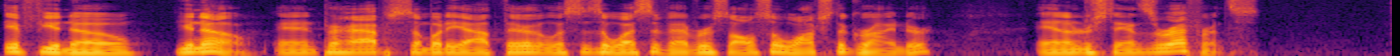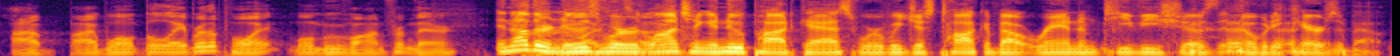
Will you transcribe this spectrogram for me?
if you know, you know, and perhaps somebody out there that listens to West of Everest also watched The Grinder and understands the reference. I, I won't belabor the point. We'll move on from there. In other news, we're launching a new podcast where we just talk about random TV shows that nobody cares about.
